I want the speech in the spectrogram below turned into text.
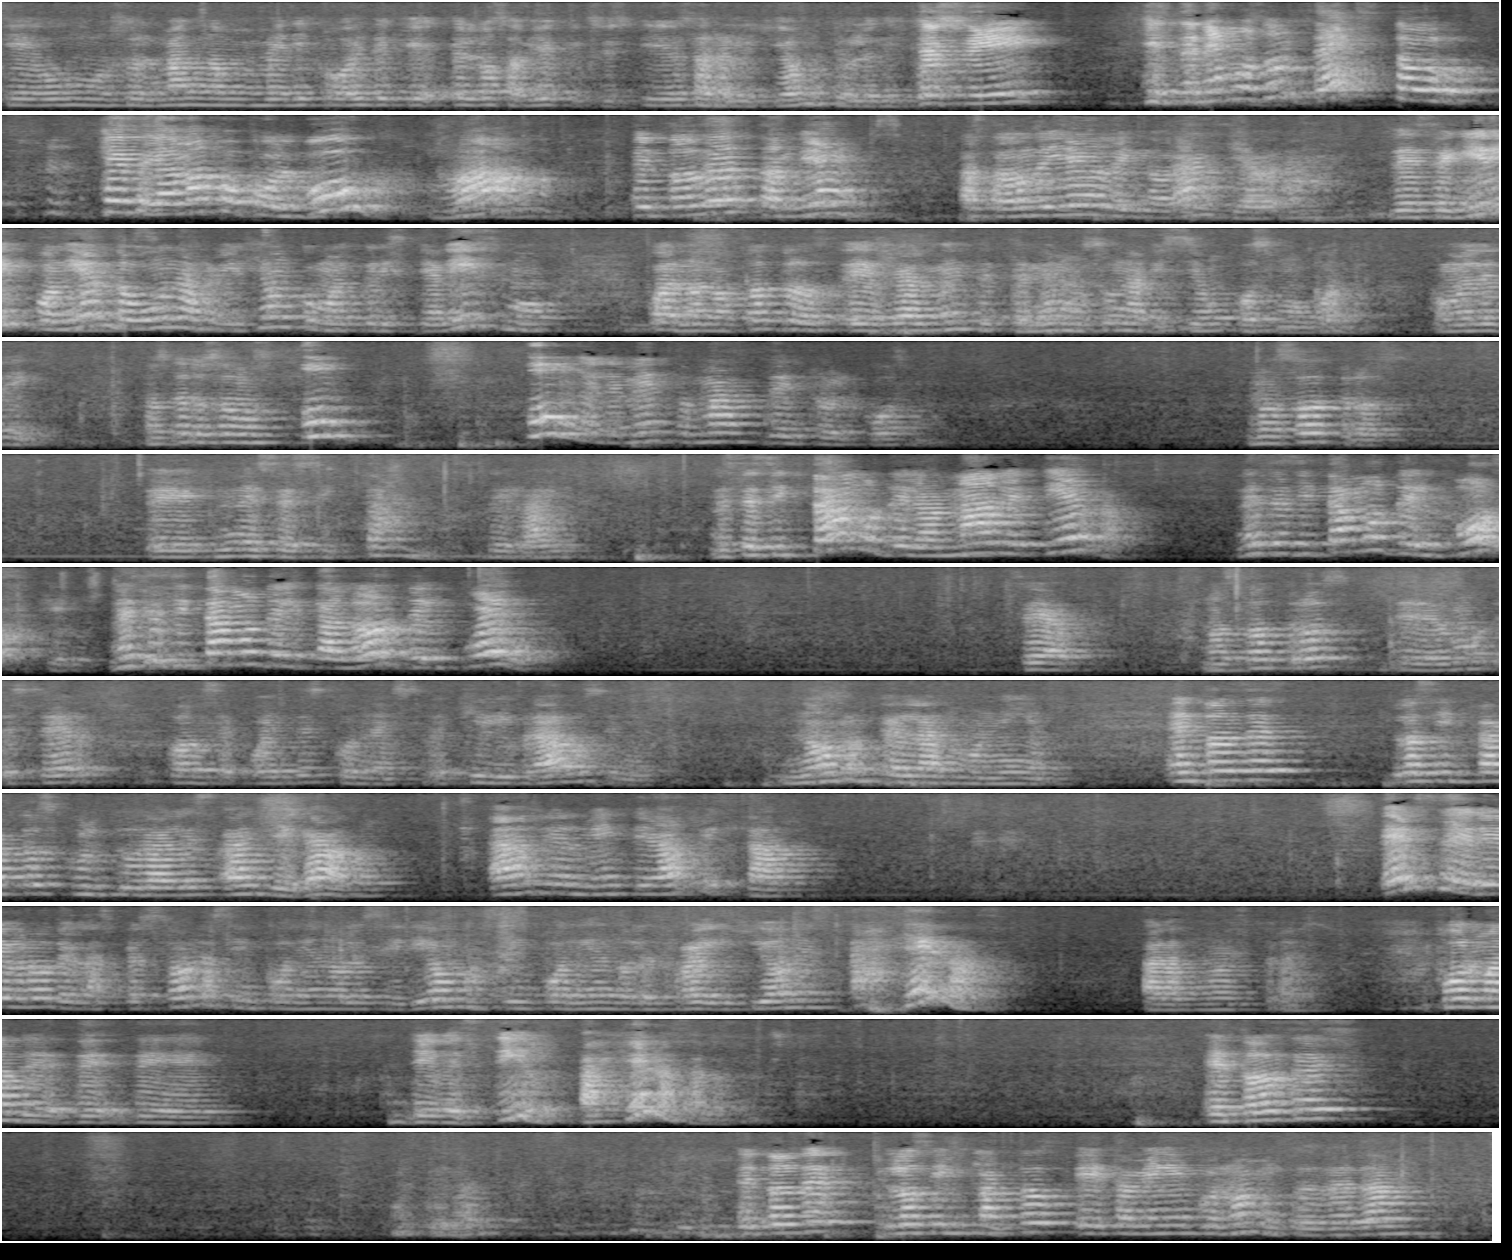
que un musulmán no me dijo hoy de que él no sabía que existía esa religión. Yo le dije que sí, que tenemos un texto que se llama Popol Vuh. ¿ah? Entonces también, ¿hasta dónde llega la ignorancia? ¿verdad? De seguir imponiendo una religión como el cristianismo, cuando nosotros eh, realmente tenemos una visión cosmogonal. Como les digo, nosotros somos un, un elemento más dentro del cosmos. Nosotros eh, necesitamos del aire, necesitamos de la madre tierra, necesitamos del bosque, necesitamos del calor del fuego. O sea, nosotros debemos de ser consecuentes con eso, equilibrados en eso, no romper la armonía. Entonces, los impactos culturales han llegado a realmente afectar el cerebro de las personas imponiéndoles idiomas, imponiéndoles religiones ajenas a las nuestras, formas de, de, de, vestir ajenas a las nuestras. Entonces, entonces los impactos eh, también económicos, ¿verdad?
